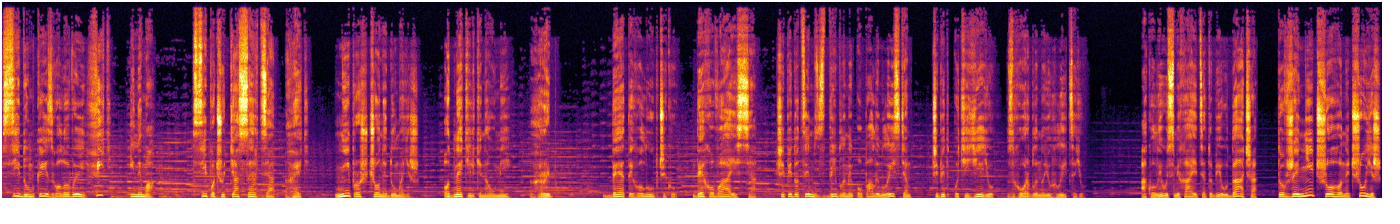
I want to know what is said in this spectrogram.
Всі думки з голови фіть і нема. Всі почуття серця геть. Ні про що не думаєш. Одне тільки на умі гриб. Де ти, голубчику, де ховаєшся, чи під оцим здибленим опалим листям, чи під отією згорбленою глицею? А коли усміхається тобі удача, то вже нічого не чуєш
